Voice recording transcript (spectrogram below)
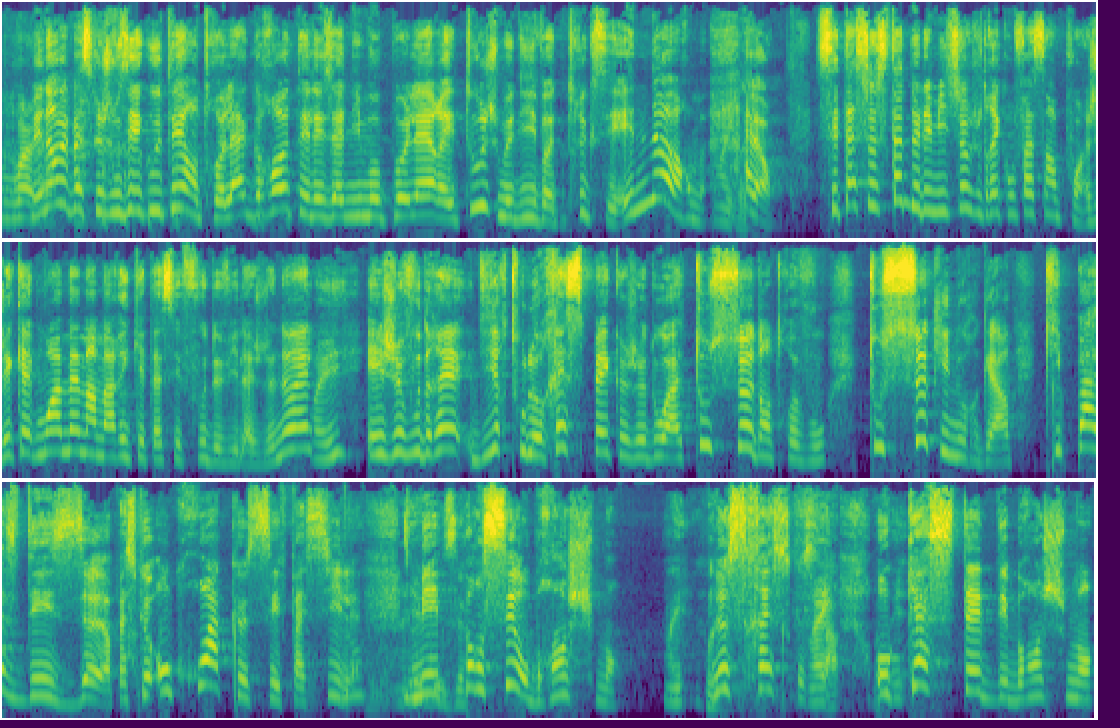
Voilà. Mais non, mais parce que je vous ai écouté entre la grotte et les animaux polaires et tout, je me dis, votre truc, c'est énorme. Alors, c'est à ce stade de l'émission que je voudrais qu'on fasse un point. J'ai moi-même un mari qui est assez fou de village de Noël. Oui. Et je voudrais dire tout le respect que je dois à tous ceux d'entre vous, tous ceux qui nous regardent, qui passent des heures. Parce qu'on croit que c'est facile. Mais pensez au branchement. Oui. Ne serait-ce que ça. Au casse-tête des branchements,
